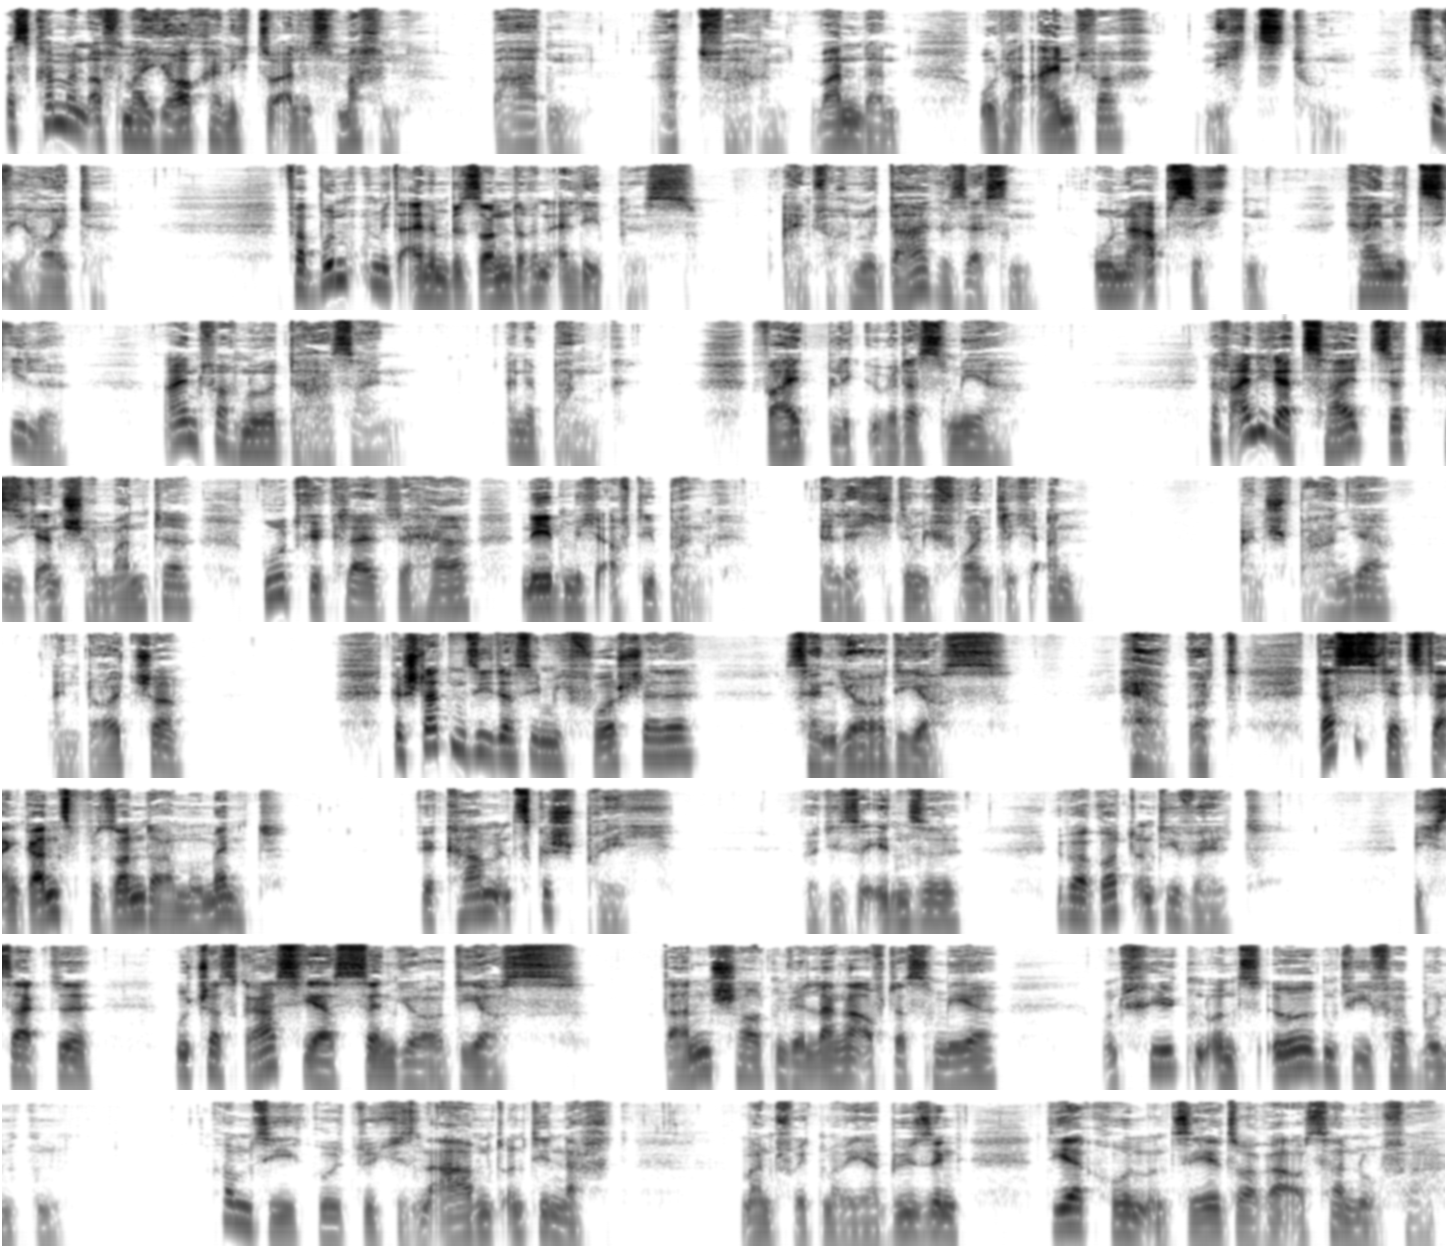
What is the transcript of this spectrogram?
Was kann man auf Mallorca nicht so alles machen? Baden, Radfahren, wandern oder einfach nichts tun, so wie heute. Verbunden mit einem besonderen Erlebnis. Einfach nur dagesessen, ohne Absichten, keine Ziele, einfach nur Dasein. Eine Bank. Weitblick über das Meer. Nach einiger Zeit setzte sich ein charmanter, gut gekleideter Herr neben mich auf die Bank. Er lächelte mich freundlich an. Ein Spanier? Ein Deutscher? Gestatten Sie, dass ich mich vorstelle? Senor Dios. Herrgott, das ist jetzt ein ganz besonderer Moment. Wir kamen ins Gespräch über diese Insel, über Gott und die Welt. Ich sagte Muchas gracias, Senor Dios. Dann schauten wir lange auf das Meer und fühlten uns irgendwie verbunden. Kommen Sie gut durch diesen Abend und die Nacht. Manfred Maria Büsing, Diakon und Seelsorger aus Hannover.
